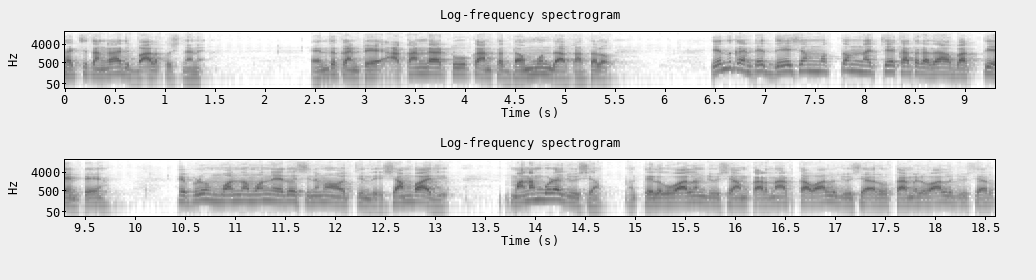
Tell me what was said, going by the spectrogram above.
ఖచ్చితంగా అది బాలకృష్ణనే. ఎందుకంటే అఖండ టూకి అంత దమ్ముంది ఆ కథలో. ఎందుకంటే దేశం మొత్తం నచ్చే కథ కదా భక్తి అంటే. ఇప్పుడు మొన్న మొన్న ఏదో సినిమా వచ్చింది శంభాజీ. మనం కూడా చూసాం మన తెలుగు వాళ్ళం చూసాం కర్ణాటక వాళ్ళు చూశారు తమిళ వాళ్ళు చూశారు.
